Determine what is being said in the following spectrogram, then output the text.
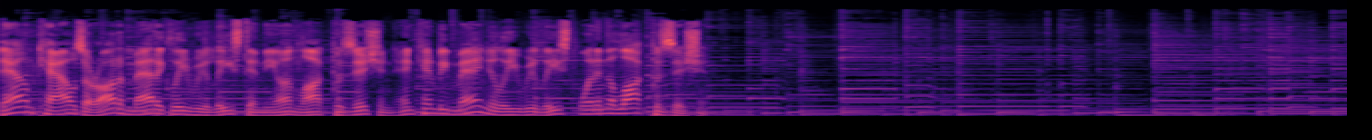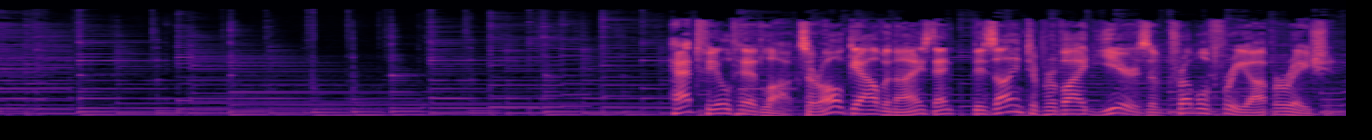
Down cows are automatically released in the unlock position and can be manually released when in the lock position. Hatfield headlocks are all galvanized and designed to provide years of trouble-free operation.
